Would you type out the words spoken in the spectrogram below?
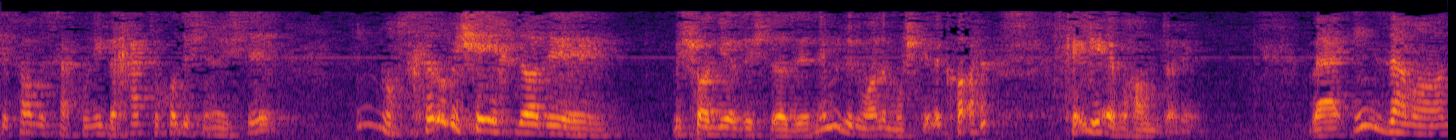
کتاب سکونی به خط خودش نوشته این نسخه رو به شیخ داده به شاگردش داده. نمی‌دونیم حالا مشکل کار خیلی ابهام داره. و این زمان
